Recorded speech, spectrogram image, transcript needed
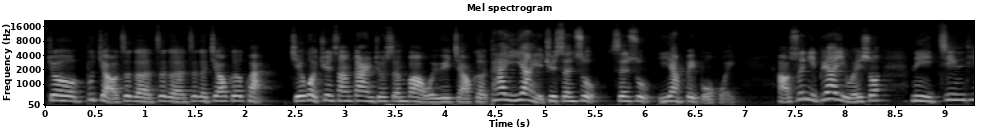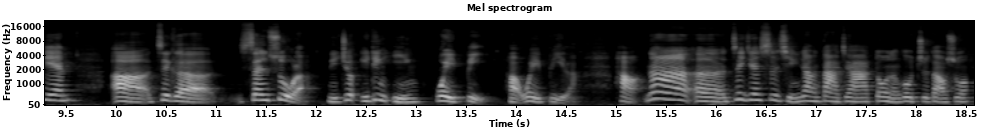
就不缴这个这个这个交割款，结果券商当然就申报违约交割，他一样也去申诉，申诉一样被驳回。好，所以你不要以为说你今天啊、这个申诉了，你就一定赢，未必，好，未必啦。好，那呃这件事情让大家都能够知道说，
